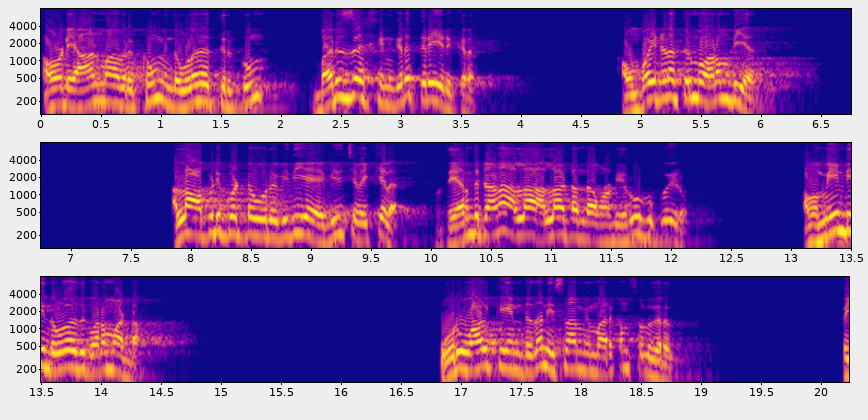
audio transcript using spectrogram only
அவனுடைய ஆன்மாவிற்கும் இந்த உலகத்திற்கும் பர்சஹ் என்கிற திரை இருக்கிறது. அவன் போயிட்டானா திரும்ப வர முடியாது. அல்லாஹ் அப்படிப்பட்ட ஒரு விதியை விதிச்சு வைக்கல. ஒருத்தர் இறந்துட்டானா அல்லாஹ் அல்லாட்ட அந்த அவனுடைய ரூஹு போயிடும் அவன் மீண்டும் இந்த உலகத்துக்கு வரமாட்டான். ஒரு வாழ்க்கை என்றுதான் இஸ்லாமிய மார்க்கம் சொல்கிறது இப்ப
